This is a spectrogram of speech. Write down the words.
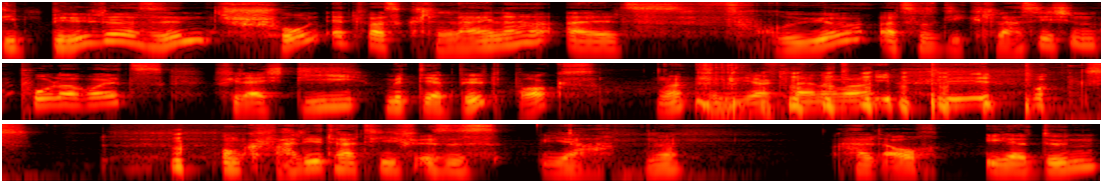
die Bilder sind schon etwas kleiner als früher, also die klassischen Polaroids. Vielleicht die mit der Bildbox, ne, wenn die ja kleiner war. Die Bildbox. Und qualitativ ist es, ja, ne, halt auch eher dünn.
